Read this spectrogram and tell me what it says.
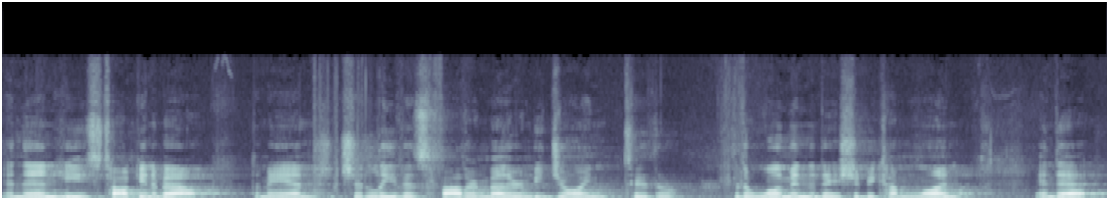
And then he's talking about the man should leave his father and mother and be joined to the to the woman, and they should become one, and that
